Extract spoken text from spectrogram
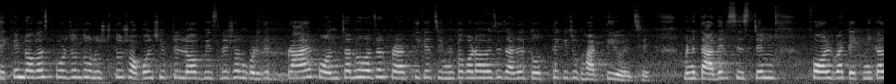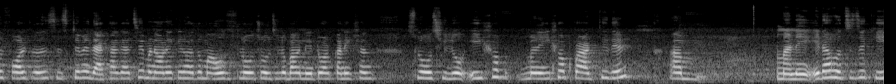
সেকেন্ড অগস্ট পর্যন্ত অনুষ্ঠিত সকল শিফটের লগ বিশ্লেষণ করে যে প্রায় পঞ্চান্ন হাজার প্রার্থীকে চিহ্নিত করা হয়েছে যাদের তথ্যে কিছু ঘাটতি রয়েছে। মানে তাদের সিস্টেম ফল্ট বা টেকনিক্যাল ফল্ট তাদের সিস্টেমে দেখা গেছে। মানে অনেকের হয়তো মাউস স্লো চলছিল বা নেটওয়ার্ক কানেকশন স্লো ছিল। এইসব মানে এইসব প্রার্থীদের মানে এরা হচ্ছে যে কি,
